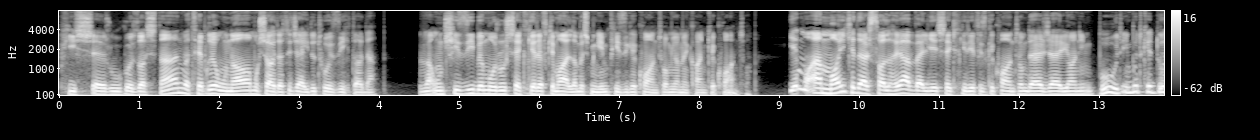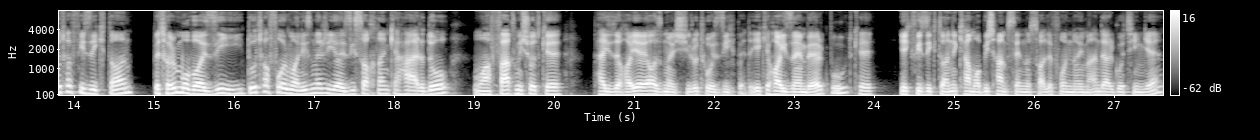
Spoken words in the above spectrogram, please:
پیش رو گذاشتن و طبق اونا مشاهدات جدید رو توضیح دادن. و اون چیزی به مرور شکل گرفت که ما الان بهش میگیم فیزیک کوانتوم یا مکانیک کوانتوم. یه معمایی که در سالهای اولیه شکلگیری فیزیک کوانتوم در جریان بود این بود که دو تا فیزیکدان به طور موازی دو تا فرمالیزم ریاضی ساختن که هر دو موفق می‌شد که پدیده های آزمایشی رو توضیح بده. یکی هایزنبرگ بود که یک فیزیکدان کمابیش هم سن و سال فون نویمن در گوتینگن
